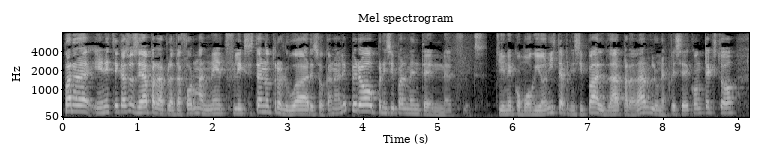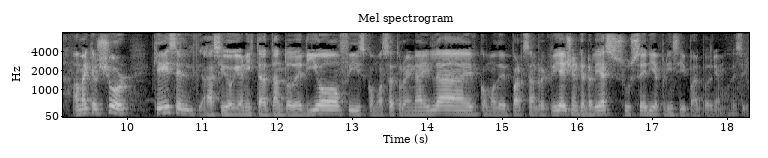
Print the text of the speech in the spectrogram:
Para, en este caso sea para la plataforma Netflix, está en otros lugares o canales, pero principalmente en Netflix. Tiene como guionista principal, para darle una especie de contexto, a Michael Schur, que es el, ha sido guionista tanto de The Office, como Saturday Night Live, como de Parks and Recreation, que en realidad es su serie principal, podríamos decir.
